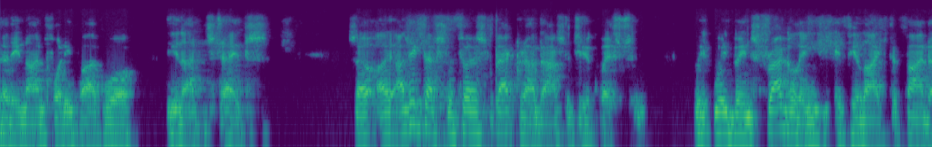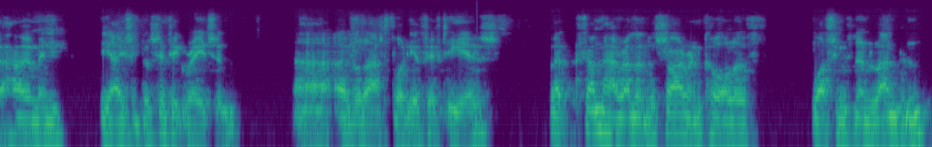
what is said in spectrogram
39-45 war, the United States. So I, I, think that's the first background answer to your question. We, we've been struggling, if you like, to find a home in the Asia Pacific region uh, over the last 40 or 50 years. But somehow or other, the siren call of Washington and London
